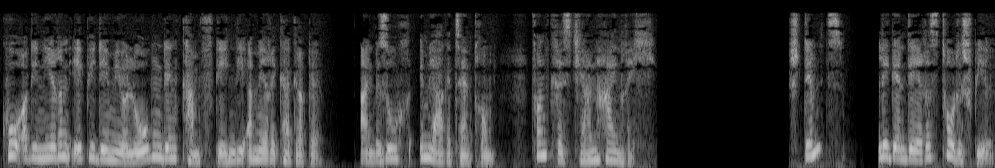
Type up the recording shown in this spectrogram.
koordinieren Epidemiologen den Kampf gegen die Amerikagrippe. Ein Besuch im Lagezentrum von Christian Heinrich. Stimmt's? Legendäres Todesspiel.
